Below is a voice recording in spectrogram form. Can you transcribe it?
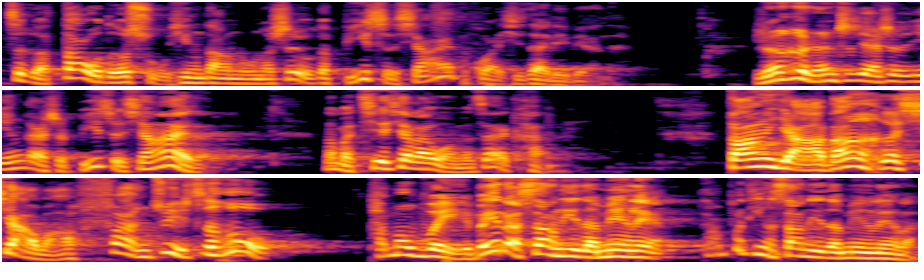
这个道德属性当中呢，是有个彼此相爱的关系在里边的。人和人之间是应该是彼此相爱的。那么接下来我们再看，当亚当和夏娃犯罪之后，他们违背了上帝的命令，他不听上帝的命令了，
